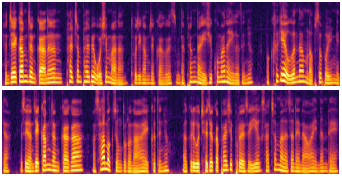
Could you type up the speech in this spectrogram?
현재 감정가는 8,850만 원 토지 감정가 그랬습니다. 평당 29만 원이거든요. 뭐 크게 어긋남은 없어 보입니다. 그래서 현재 감정가가 3억 정도로 나와 있거든요. 아, 그리고 최저가 80%에서 2억 4천만 원 선에 나와 있는데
